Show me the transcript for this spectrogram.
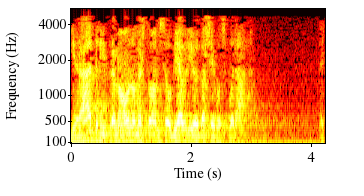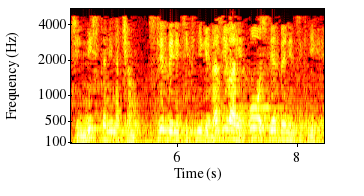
إرادلي prema onome što vam se objavlio od vašeg gospodara. Znači niste ni na čemu. Sljedbenici knjige naziva ih o sljedbenici knjige.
